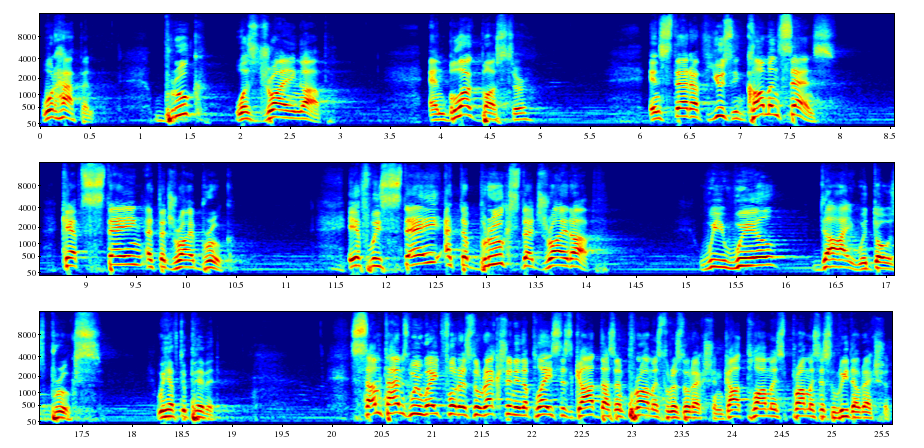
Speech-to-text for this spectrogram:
What happened? Brook was drying up and Blockbuster instead of using common sense kept staying at the dry brook. If we stay at the brooks that dried up, we will die with those brooks. We have to pivot. Sometimes we wait for resurrection in the places God doesn't promise resurrection. God promise, promises redirection.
